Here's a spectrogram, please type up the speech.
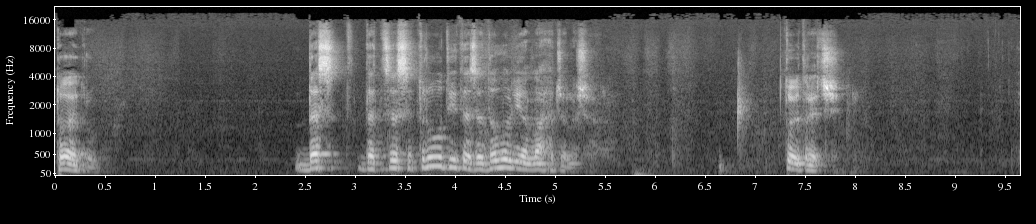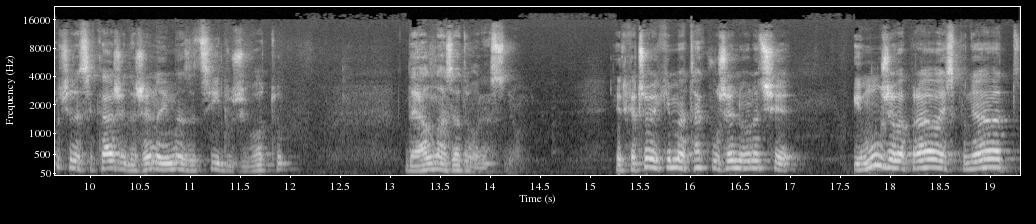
to je drugo da, da, da se trudi da zadovolji Allaha Đalešana. To je treći. Hoće da se kaže da žena ima za cilj u životu da je Allah zadovoljan s njom. Jer kad čovjek ima takvu ženu, ona će i muževa prava ispunjavati,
